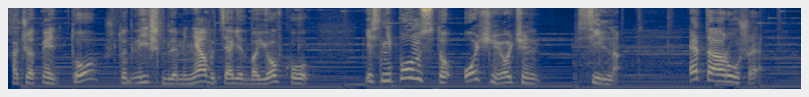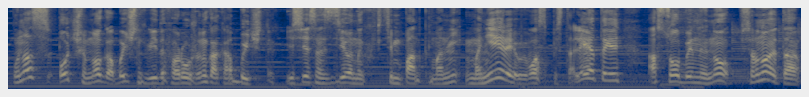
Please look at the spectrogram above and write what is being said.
хочу отметить то, что лично для меня вытягивает боевку если не полностью, то очень-очень сильно. Это оружие. У нас очень много обычных видов оружия, ну как обычных, естественно, сделанных в стимпанк манере, у вас пистолеты особенные, но все равно это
